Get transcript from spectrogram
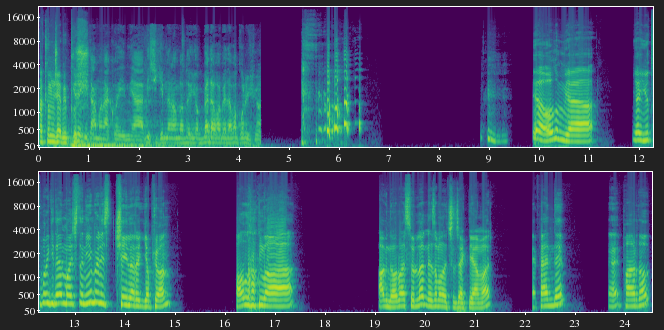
Takımca bir Yürü push. git amına koyayım ya. Bir sikimden anladığın yok. Bedava bedava konuşuyor. Ya oğlum ya. Ya YouTube'a giden maçta niye böyle şeyler yapıyorsun? Allah Allah. Abi normal sorular ne zaman açılacak diyen var. Efendim? E, pardon?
